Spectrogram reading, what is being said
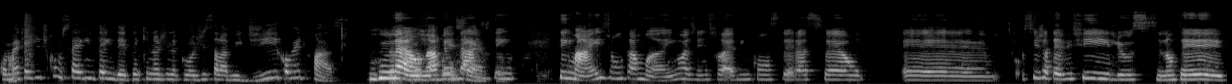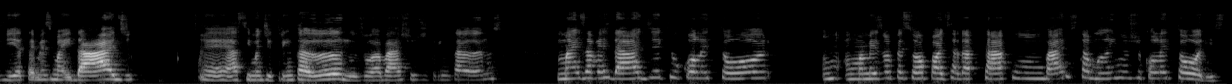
Como é que a gente consegue entender? Tem que ir na ginecologista lá medir? Como é que faz? Não, na verdade certo. tem, tem mais de um tamanho. A gente leva em consideração é, se já teve filhos, se não teve, até mesmo a idade, é, acima de 30 anos ou abaixo de 30 anos. Mas a verdade é que o coletor, uma mesma pessoa pode se adaptar com vários tamanhos de coletores.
